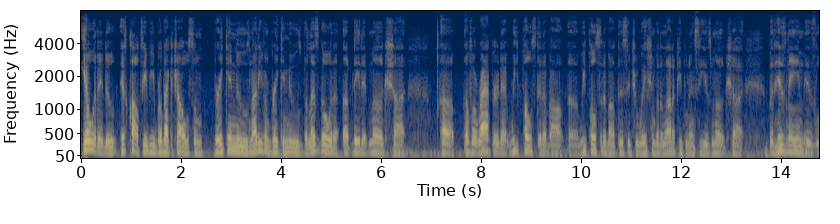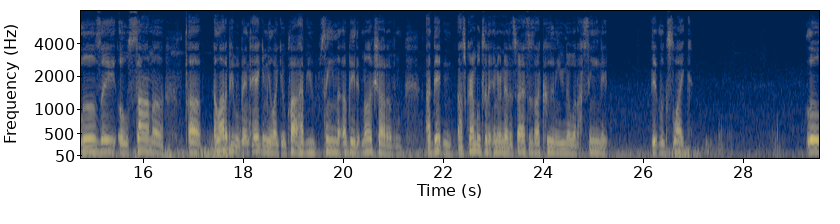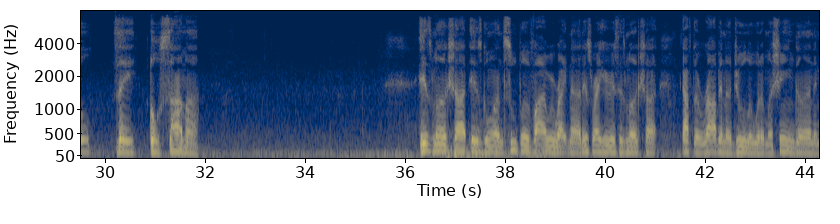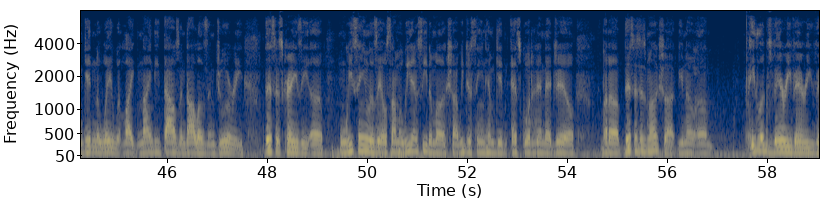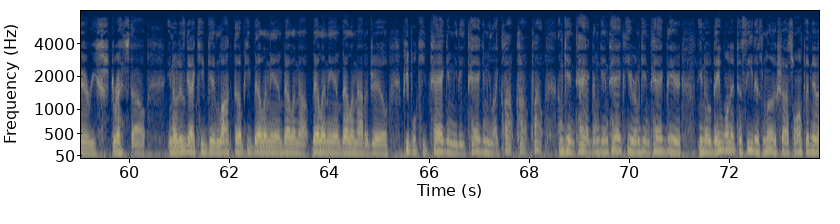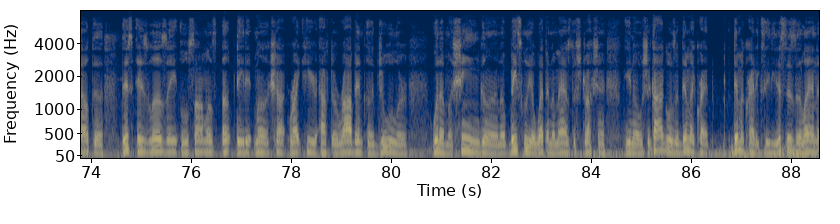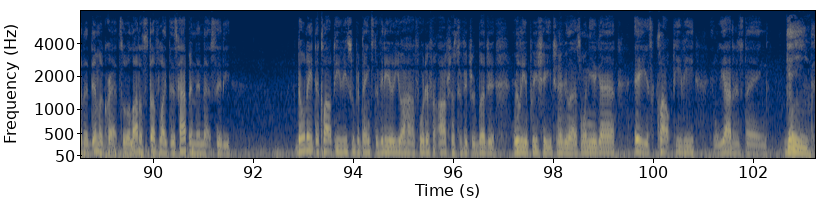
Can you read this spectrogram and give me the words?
Yo, what they do? It's Clout TV, bro. Back at y'all with some breaking news. Not even breaking news, but let's go with an updated mug shot uh, of a rapper that we posted about. Uh, we posted about this situation, but a lot of people didn't see his mug shot. But his name is Lil Zay Osama. Uh, a lot of people been tagging me like, yo, Clout, have you seen the updated mug shot of him? I didn't. I scrambled to the internet as fast as I could, and you know what? I seen it. It looks like Lil Zay Osama. His mugshot is going super viral right now. This right here is his mugshot after robbing a jeweler with a machine gun and getting away with like $90,000 in jewelry. This is crazy. Uh, when we seen Lil Zay Osama, we didn't see the mugshot. We just seen him getting escorted in that jail. But uh, this is his mugshot. You know, um, he looks very, very, very stressed out. You know, this guy keep getting locked up. He belling in, belling out, belling in, belling out of jail. People keep tagging me. They tagging me like, clout, clout, clout. I'm getting tagged. I'm getting tagged here. I'm getting tagged there. You know, they wanted to see this mugshot, so I'm putting it out there. This is Zay Osama's updated mugshot right here after robbing a jeweler with a machine gun, a, basically a weapon of mass destruction. You know, Chicago is a Democrat democratic city. This is the land of the Democrats. So a lot of stuff like this happened in that city. Donate to Clout TV Super Thanks to video. You all have four different options to fit your budget. Really appreciate each and every last one of you guys. Hey, it's Clout TV, and we out of this thing. Gang.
